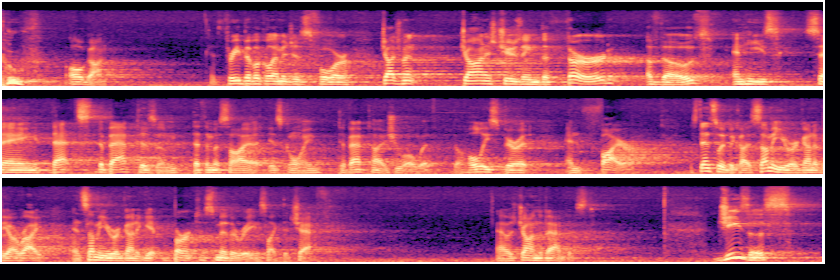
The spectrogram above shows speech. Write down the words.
poof, all gone. Three biblical images for judgment. John is choosing the third of those, and he's saying that's the baptism that the Messiah is going to baptize you all with the Holy Spirit and fire. Ostensibly because some of you are going to be all right, and some of you are going to get burnt to smithereens like the chaff. That was John the Baptist. Jesus,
